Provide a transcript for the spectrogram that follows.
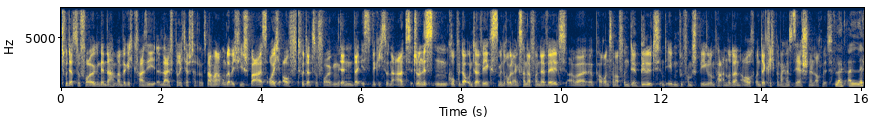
Twitter zu folgen, denn da hat man wirklich quasi Live-Berichterstattung. Es macht mir unglaublich viel Spaß, euch auf Twitter zu folgen, denn da ist wirklich so eine Art Journalistengruppe da unterwegs mit Robin Alexander von der Welt, aber äh, Paul Ronsheimer von der Bild und eben du vom Spiegel und ein paar andere dann auch und da kriegt man manchmal sehr schnell auch mit. Vielleicht eine letzte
